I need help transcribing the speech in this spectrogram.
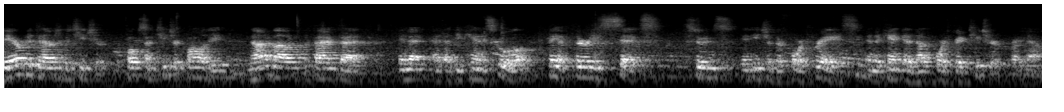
narrowed it down to the teacher. Focus on teacher quality, not about the fact that in that, at that Buchanan school, they have 36 students in each of their fourth grades, and they can't get another fourth grade teacher right now.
